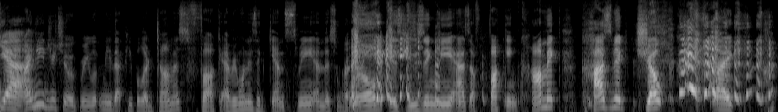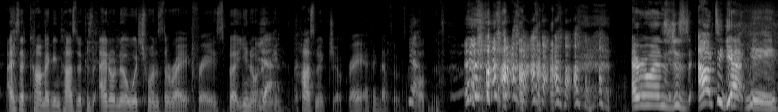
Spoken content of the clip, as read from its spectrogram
Yeah. I need you to agree with me that people are dumb as fuck. Everyone is against me, and this world is using me as a fucking comic, cosmic joke. Like, I said comic and cosmic because I don't know which one's the right phrase, but you know what Yeah. I mean. Cosmic joke, right? I think that's what it's Yeah. called. Everyone's just out to get me.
